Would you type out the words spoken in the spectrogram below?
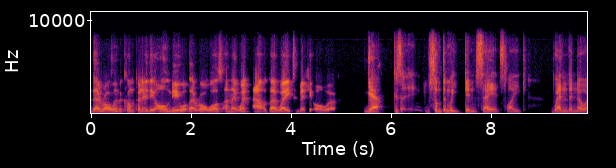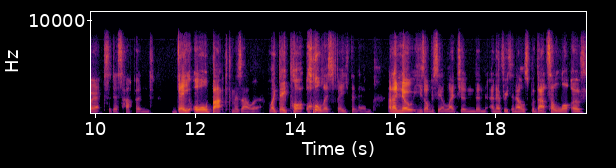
their role in the company. They all knew what their role was, and they went out of their way to make it all work. Yeah, because uh, something we didn't say. It's like when the Noah Exodus happened, they all backed Misawa. Like they put all this faith in him. And I know he's obviously a legend and, and everything else, but that's a lot of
